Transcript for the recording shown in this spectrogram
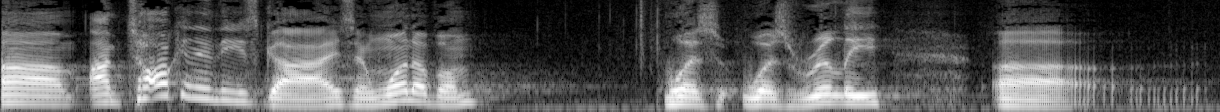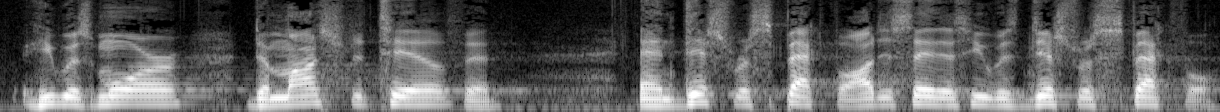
um, I'm talking to these guys, and one of them was, was really, uh, he was more demonstrative and, and disrespectful. I'll just say this he was disrespectful.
